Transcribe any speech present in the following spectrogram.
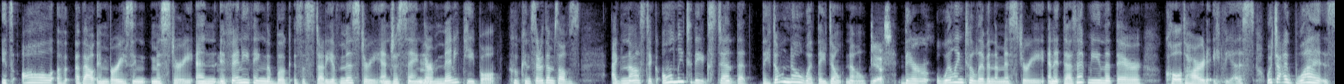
it's all of, about embracing mystery. And mm. if anything, the book is a study of mystery and just saying mm. there are many people who consider themselves agnostic only to the extent that they don't know what they don't know. Yes. They're willing to live in the mystery. And it doesn't mean that they're cold hard atheists, which I was.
